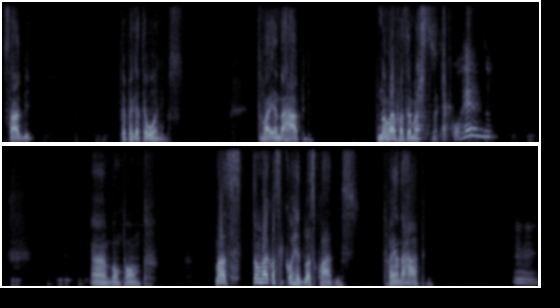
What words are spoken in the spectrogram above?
sabe? Tu vai pegar até o ônibus. Tu vai andar rápido. Tu não vai fazer a marcha Tá correndo. Ah, bom ponto. Mas tu não vai conseguir correr duas quadras. Tu vai andar rápido. Hum.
